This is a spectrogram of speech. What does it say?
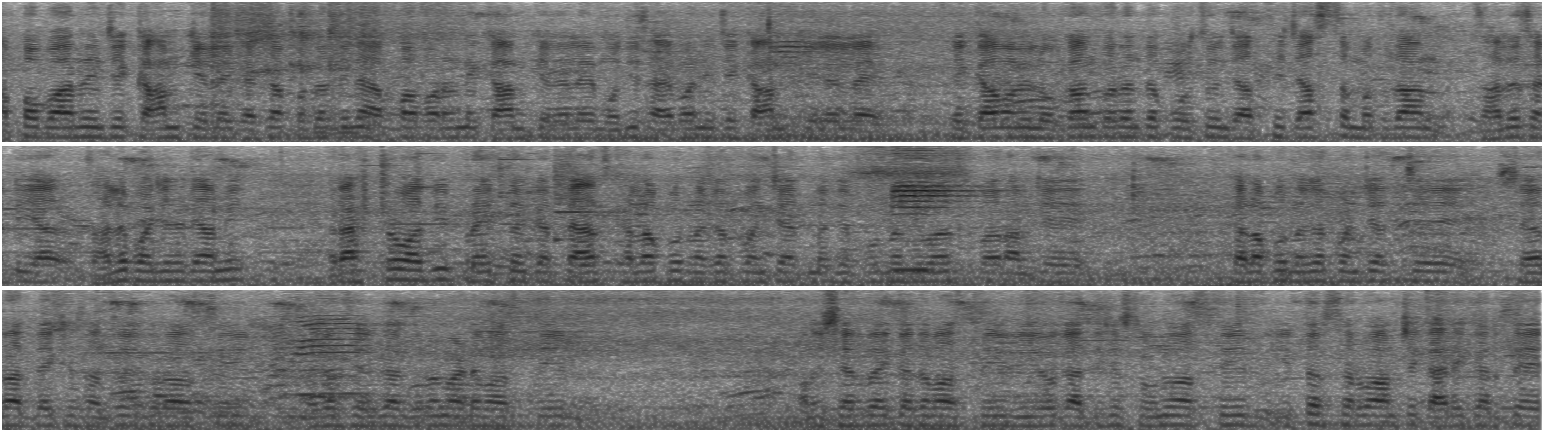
अप्पा बारणे जे काम केलं आहे ज्याच्या पद्धतीने अप्पा बारणे काम केलेलं आहे मोदी साहेबांनी जे काम केलेलं आहे ते काम आम्ही लोकांपर्यंत पोहोचून जास्तीत जास्त मतदान झाल्यासाठी या झालं पाहिजेसाठी आम्ही राष्ट्रवादी प्रयत्न करते आज खालापूर नगरपंचायतमध्ये पूर्ण दिवसभर आमचे खालापूर नगरपंचायतचे शहराध्यक्ष संतोष गुरु असतील नगरसेविका गुरु मॅडम असतील आमचे कदम असतील युवक अतिशय सोनू असतील इतर सर्व आमचे कार्यकर्ते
